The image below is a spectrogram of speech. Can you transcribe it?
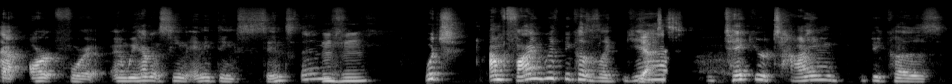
that art for it, and we haven't seen anything since then, hmm which I'm fine with because like yeah, Yes. take your time because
